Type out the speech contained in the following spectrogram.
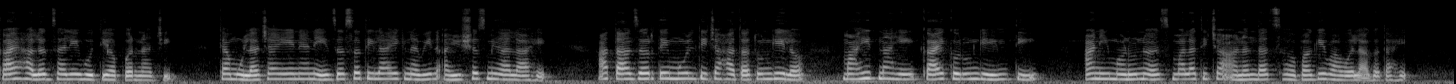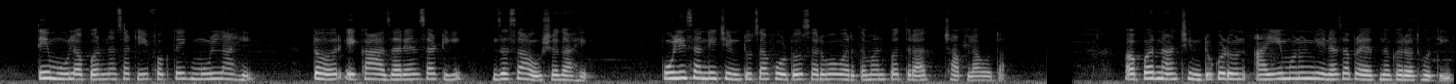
काय हालत झाली होती अपर्णाची? त्या मुलाच्या येण्याने जसं तिला एक नवीन आयुष्यच मिळालं आहे. आता जर ते मूल तिच्या हातातून गेलं माहीत नाही काय करून घेईल ती आणि म्हणूनच मला तिच्या आनंदात सहभागी व्हावं लागत आहे. ते मूल अपर्णासाठी फक्त एक मूल नाही तर एका आजाऱ्यांसाठी जसं औषध आहे. पोलिसांनी चिंटूचा फोटो सर्व वर्तमानपत्रात छापला होता. अपर्णा चिंटूकडून आई म्हणून घेण्याचा प्रयत्न करत होती.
